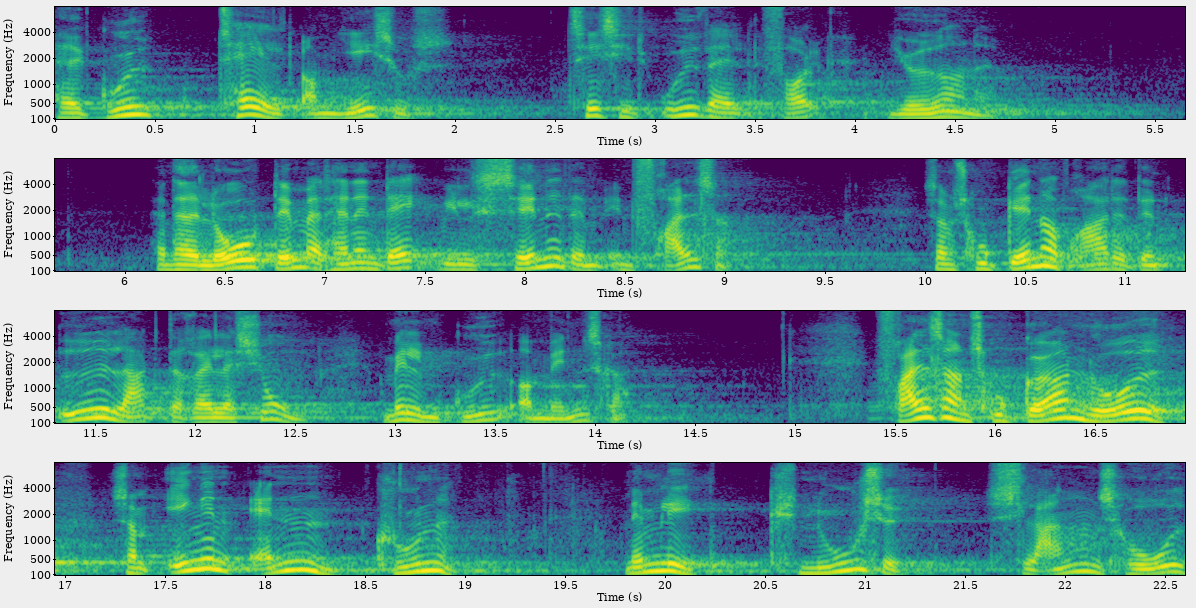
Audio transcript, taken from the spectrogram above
havde Gud talt om Jesus til sit udvalgte folk, jøderne. Han havde lovet dem, at han en dag ville sende dem en frelser, som skulle genoprette den ødelagte relation mellem Gud og mennesker. Frelseren skulle gøre noget, som ingen anden kunne, nemlig knuse slangens hoved.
